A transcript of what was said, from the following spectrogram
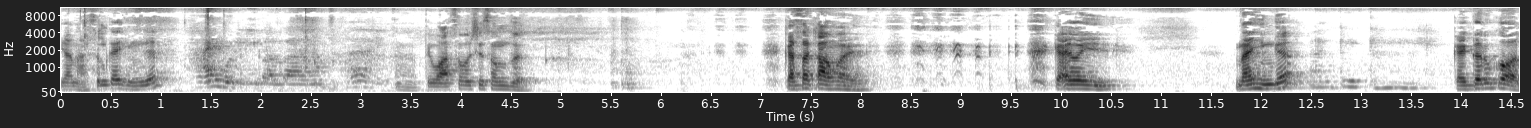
या नसेल काय हिंग हाय बोलली बाबा. ते वासावशी समजल. कसा काम आहे? काय बाई? नाही हिंग काय? करू कॉल?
